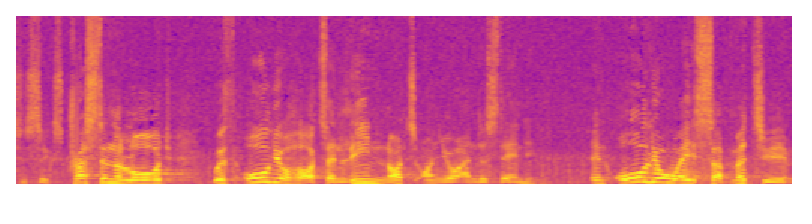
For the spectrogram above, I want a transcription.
to 6. Trust in the Lord with all your hearts and lean not on your understanding. In all your ways submit to him,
